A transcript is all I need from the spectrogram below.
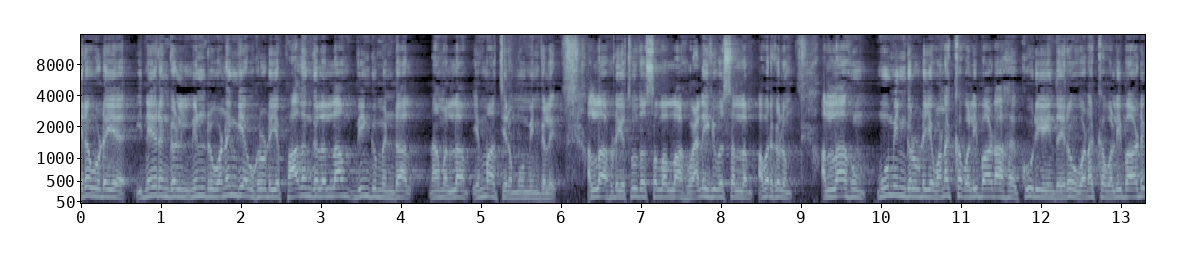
இரவுடைய நேரங்களில் நின்று வணங்கி அவர்களுடைய பாதங்கள் எல்லாம் வீங்கும் என்றால் நாம் எல்லாம் எம்மாத்திரம் மூமின்களே. அல்லாஹுடைய தூதர் சொல்லல்லாஹு அலஹி வசல்லம் அவர்களும் அல்லாஹும் மூமின்களுடைய வணக்க வழிபாடாக கூறிய இந்த இரவு வணக்க வழிபாடு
